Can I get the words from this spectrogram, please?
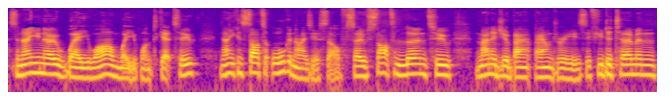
So now you know where you are and where you want to get to. Now you can start to organize yourself. So start to learn to manage your boundaries. If you determine,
